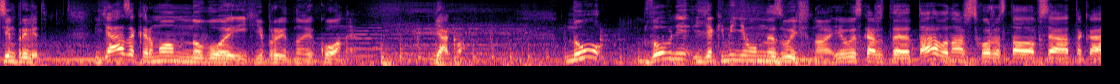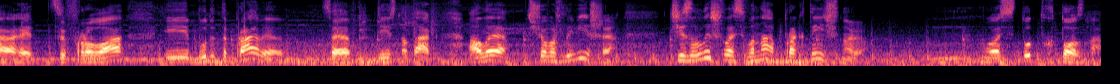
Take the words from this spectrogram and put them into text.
Всім привіт! Я за кермом нової гібридної кони. Як вам? Ну, зовні, як мінімум, незвично. І ви скажете, та вона ж схоже стала вся така геть цифрова, і будете праві. Це дійсно так. Але що важливіше, чи залишилась вона практичною? Ось тут хто зна.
